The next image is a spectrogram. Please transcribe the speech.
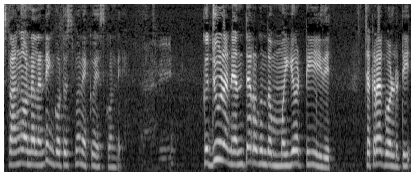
స్ట్రాంగ్గా ఉండాలంటే ఇంకో టీ స్పూన్ ఎక్కువ వేసుకోండి. చూడండి ఎంత ఎర్రగుందో మొయ్యో టీ ఇది. Chakra gold tea.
